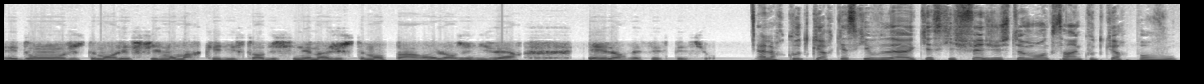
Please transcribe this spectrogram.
et dont justement les films ont marqué l'histoire du cinéma justement par leurs univers et leurs effets spéciaux. Alors, coup de cœur, qu'est-ce qui, vous qu'est-ce qui fait justement que c'est un coup de cœur pour vous?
